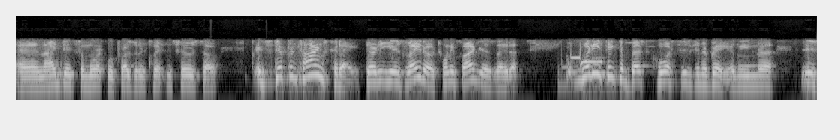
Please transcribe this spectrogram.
and I did some work with President Clinton too. So it's different times today. 30 years later, 25 years later, what do you think the best course is going to be? I mean, uh, is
